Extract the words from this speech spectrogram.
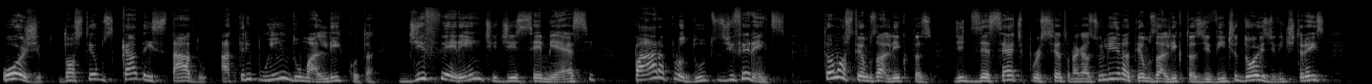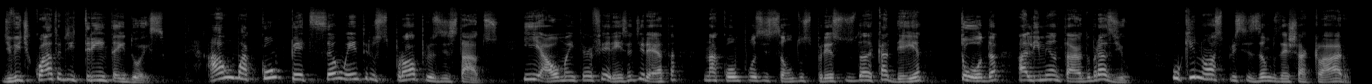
Hoje, nós temos cada estado atribuindo uma alíquota diferente de ICMS para produtos diferentes. Então, nós temos alíquotas de 17% na gasolina, temos alíquotas de 22%, de 23%, de 24% e de 32%. Há uma competição entre os próprios estados e há uma interferência direta na composição dos preços da cadeia toda alimentar do Brasil. O que nós precisamos deixar claro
